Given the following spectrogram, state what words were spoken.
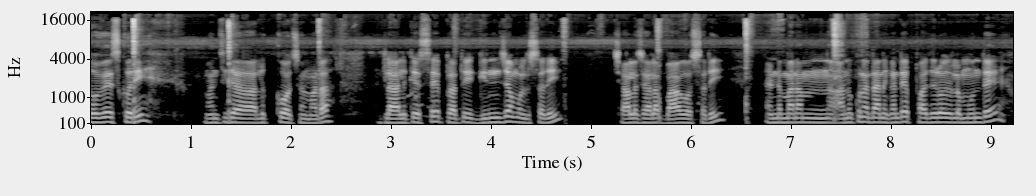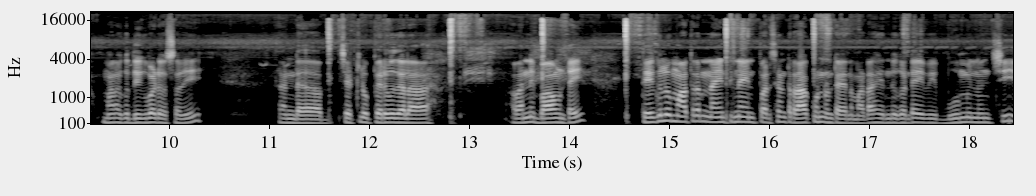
తవ్వేసుకొని మంచిగా అలుక్కోవచ్చు అనమాట ఇట్లా అలికేస్తే ప్రతి గింజ మొలుస్తుంది. చాలా చాలా బాగా వస్తుంది. అండ్ మనం అనుకున్న దానికంటే పది రోజుల ముందే మనకు దిగుబడి వస్తుంది. అండ్ చెట్లు పెరుగుదల అవన్నీ బాగుంటాయి. తెగులు మాత్రం నైంటీ నైన్ పర్సెంట్ రాకుండా ఉంటాయి అన్నమాట ఎందుకంటే ఇవి భూమి నుంచి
